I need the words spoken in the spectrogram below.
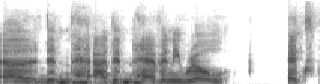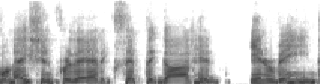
Uh, didn't I didn't have any real explanation for that except that God had intervened.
